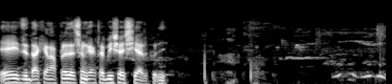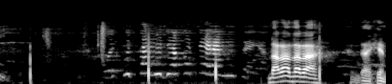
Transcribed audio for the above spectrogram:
এই যে দেখেন, আপনাদের সঙ্গে একটা বিষয় শেয়ার করি। দাঁড়া দাঁড়া। দেখেন।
